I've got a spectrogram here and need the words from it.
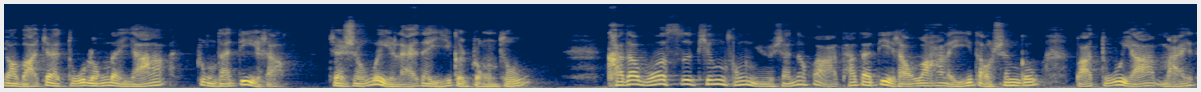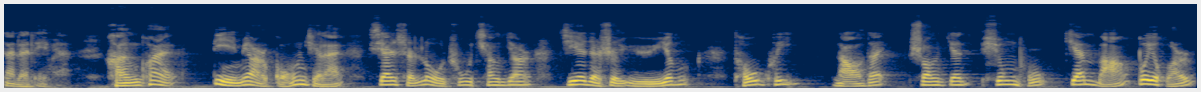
要把这毒龙的牙种在地上，这是未来的一个种族。卡德摩斯听从女神的话，他在地上挖了一道深沟，把毒牙埋在了里面。很快，地面拱起来，先是露出枪尖接着是羽鹰、头盔、脑袋、双肩、胸脯、肩膀，不一会儿。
